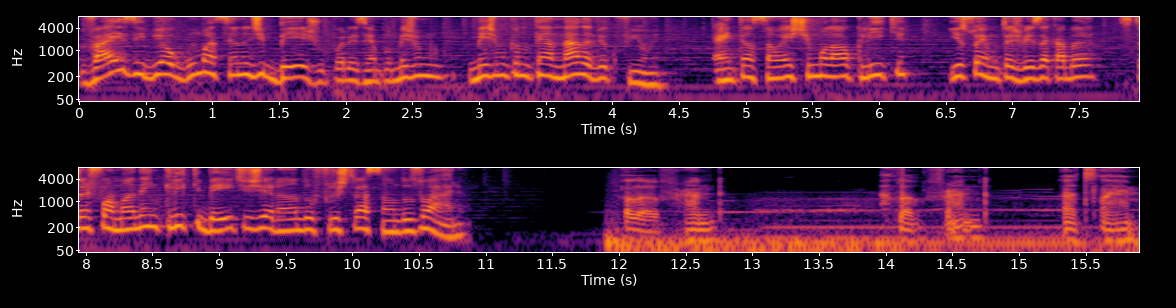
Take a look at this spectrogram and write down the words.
vai exibir alguma cena de beijo, por exemplo, mesmo, mesmo que não tenha nada a ver com o filme. A intenção é estimular o clique, e isso aí muitas vezes acaba se transformando em clickbait, gerando frustração do usuário. Hello, friend. Hello, friend. That's lame.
